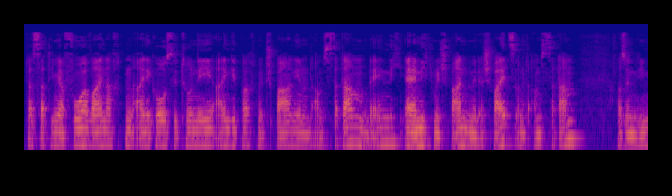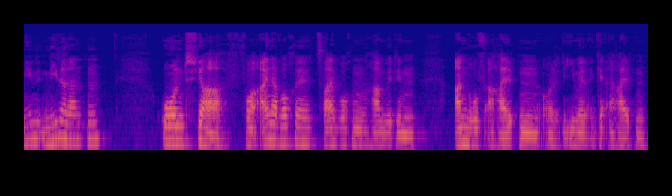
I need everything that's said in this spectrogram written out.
Das hat ihm ja vor Weihnachten eine große Tournee eingebracht mit Spanien und Amsterdam und ähnlich. Äh, nicht mit Spanien, mit der Schweiz und Amsterdam, also in den Niederlanden. Und ja, vor einer Woche, zwei Wochen haben wir den Anruf erhalten oder die E-Mail erhalten,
